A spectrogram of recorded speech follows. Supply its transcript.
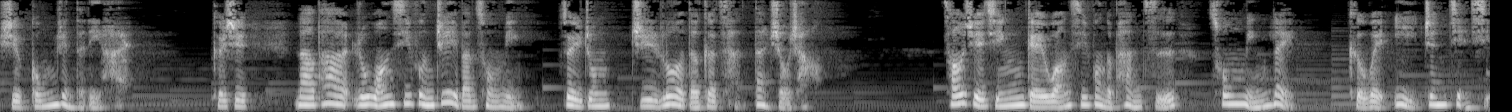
是公认的厉害。可是，哪怕如王熙凤这般聪明，最终只落得个惨淡收场。曹雪芹给王熙凤的判词“聪明累”，可谓一针见血。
